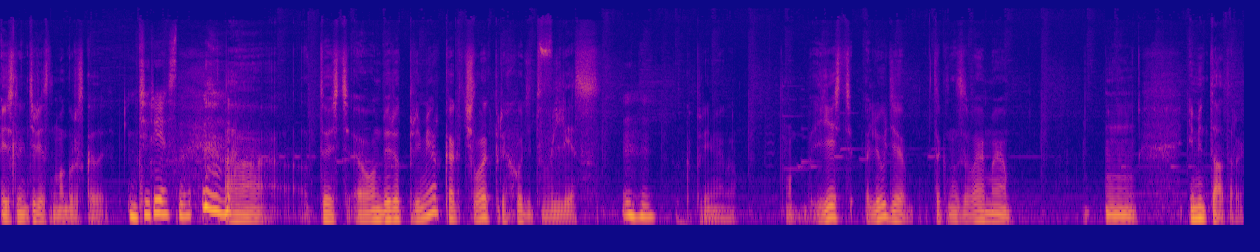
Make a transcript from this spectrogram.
если интересно, могу рассказать. Интересно. А, то есть он берет пример, как человек приходит в лес, угу. к примеру. Есть люди, так называемые имитаторы,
